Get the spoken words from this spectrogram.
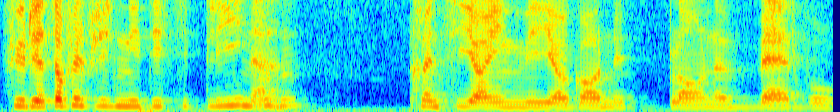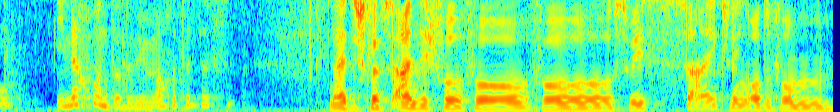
für ja so viele verschiedene Disziplinen, mhm. können sie ja irgendwie ja gar nicht planen, wer wo reinkommt, oder wie macht ihr das? Nein, das ist glaube ich eigentlich von, von, von Swiss Cycling oder vom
